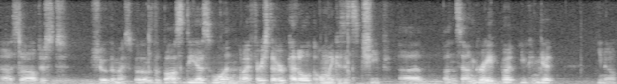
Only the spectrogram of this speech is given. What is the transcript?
Uh, so I'll just show them, I suppose. The Boss DS1, my first ever pedal, only because it's cheap. Uh, doesn't sound great, but you can get, you know,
